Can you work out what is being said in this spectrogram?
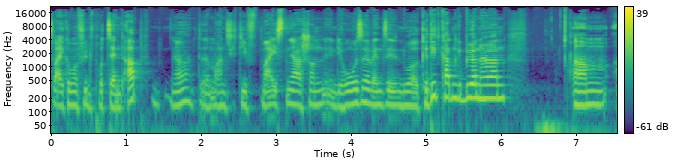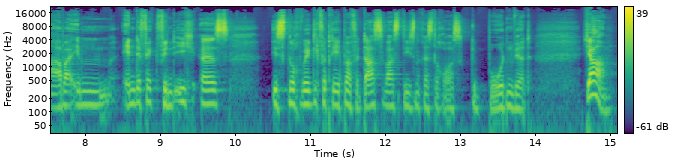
2,5 Prozent ab. Ja, da machen sich die meisten ja schon in die Hose, wenn sie nur Kreditkartengebühren hören. Ähm, aber im Endeffekt finde ich es ist noch wirklich vertretbar für das, was diesen Restaurants geboten wird. Ja,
